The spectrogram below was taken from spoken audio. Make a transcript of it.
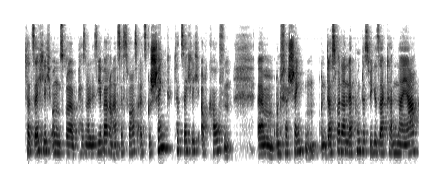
tatsächlich unsere personalisierbaren Accessoires als Geschenk tatsächlich auch kaufen ähm, und verschenken. Und das war dann der Punkt, dass wir gesagt haben, naja,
